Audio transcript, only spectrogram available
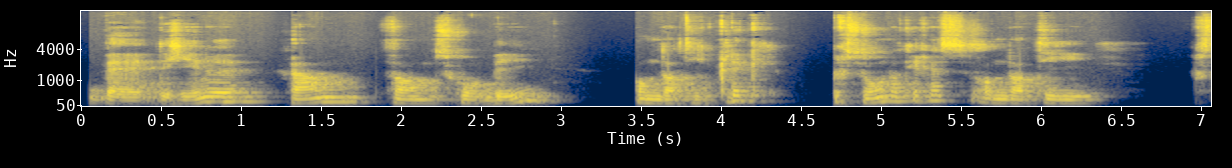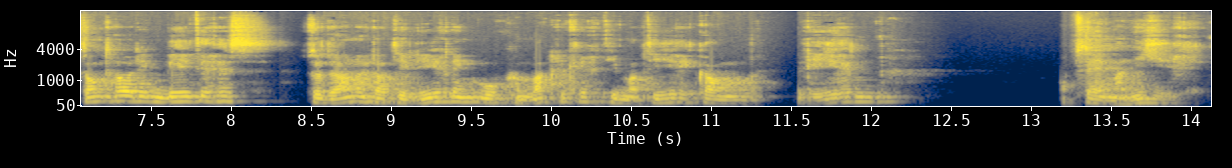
bij degene gaan van school B, omdat die klik persoonlijker is, omdat die verstandhouding beter is, zodanig dat die leerling ook gemakkelijker die materie kan leren op zijn manier.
